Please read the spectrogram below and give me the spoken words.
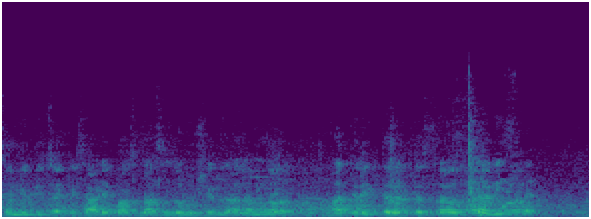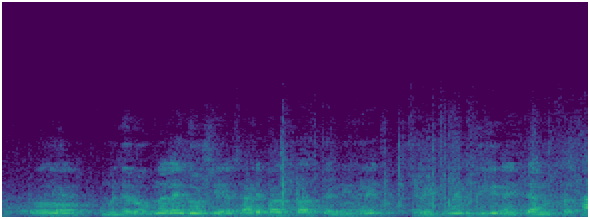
समितीच्या की साडेपाच तासाचा उशीर झाल्यामुळं अतिरिक्त रक्तस्राव झाल्यामुळं? म्हणजे रुग्णालय दोषी आहे साडेपाच तास त्यांनी जे ट्रीटमेंट दिली नाही त्यानुसार. हा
